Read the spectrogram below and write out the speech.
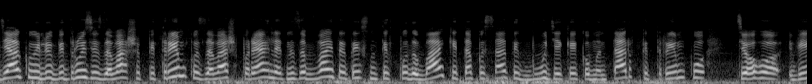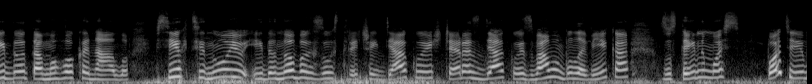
Дякую, любі друзі, за вашу підтримку, за ваш перегляд. Не забувайте тиснути вподобайки та писати будь-який коментар в підтримку цього відео та мого каналу. Всіх ціную і до нових зустрічей. Дякую ще раз. Дякую. З вами була Віка. Зустрінемось потім.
